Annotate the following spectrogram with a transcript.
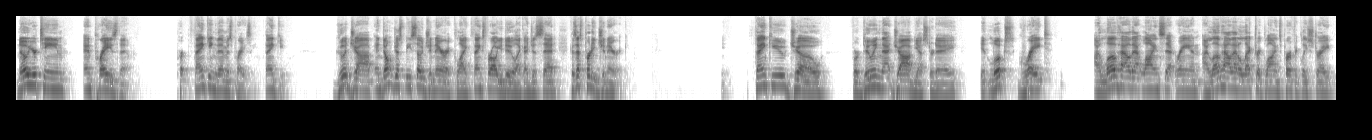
Know your team and praise them. thanking them is praising. Thank you. Good job. And don't just be so generic, like, thanks for all you do, like I just said, because that's pretty generic. Thank you, Joe, for doing that job yesterday. It looks great. I love how that line set ran. I love how that electric line's perfectly straight.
